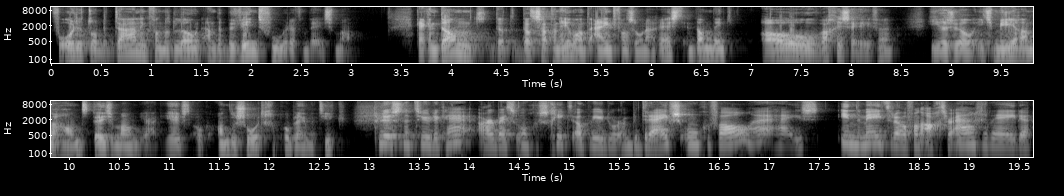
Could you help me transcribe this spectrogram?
veroordeeld tot betaling van het loon aan de bewindvoerder van deze man. Kijk, en dan, dat, dat zat dan helemaal aan het eind van zo'n arrest. En dan denk je, oh, wacht eens even. Hier is wel iets meer aan de hand. Deze man ja, die heeft ook andersoortige problematiek. Plus natuurlijk hè, arbeidsongeschikt ook weer door een bedrijfsongeval. Hè. Hij is in de metro van achter aangereden,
